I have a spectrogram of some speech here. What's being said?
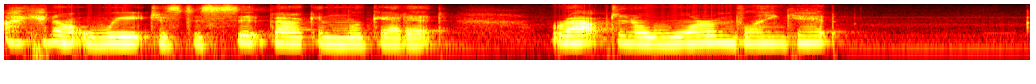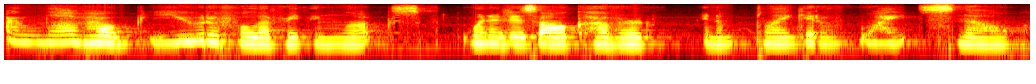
I cannot wait just to sit back and look at it, wrapped in a warm blanket. I love how beautiful everything looks when it is all covered in a blanket of white snow.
